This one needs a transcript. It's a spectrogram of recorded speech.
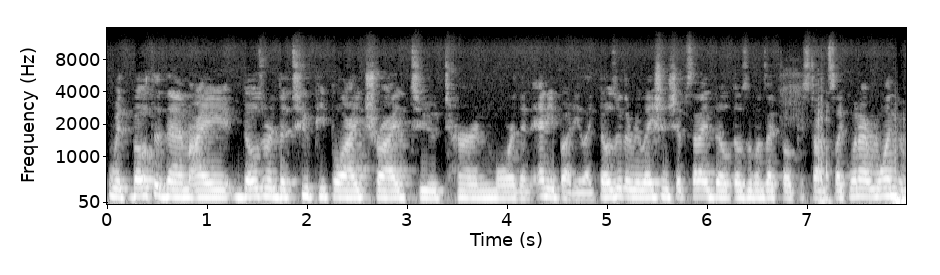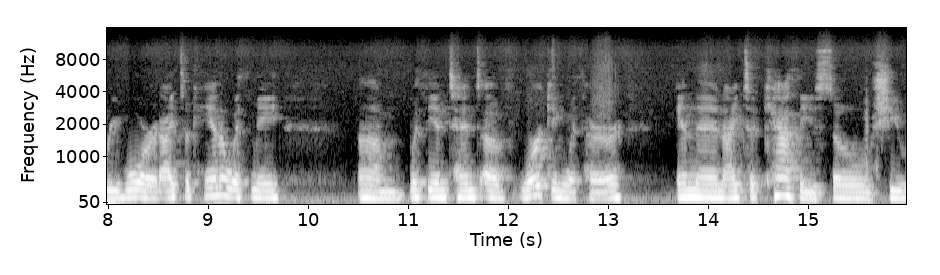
with both of them, I those were the two people I tried to turn more than anybody. Like those are the relationships that I built. Those are the ones I focused on. So like when I won the reward, I took Hannah with me um, with the intent of working with her and then I took Kathy, so she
